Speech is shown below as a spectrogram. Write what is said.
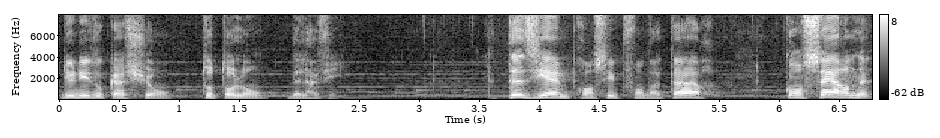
d'une éducation tout au long de la vie. Le deuxième principe fondateur concerne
